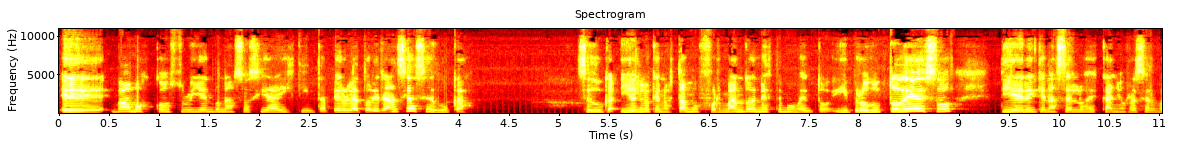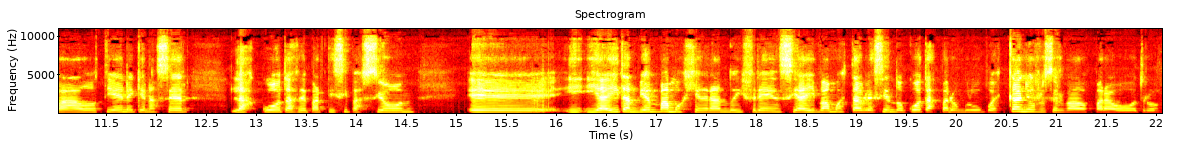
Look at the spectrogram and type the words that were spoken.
Eh, vamos construyendo una sociedad distinta, pero la tolerancia se educa se educa y es lo que nos estamos formando en este momento. Y producto de eso, tienen que nacer los escaños reservados, tienen que nacer las cuotas de participación, eh, y, ahí también vamos generando diferencia y vamos estableciendo cuotas para un grupo, escaños reservados para otro,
